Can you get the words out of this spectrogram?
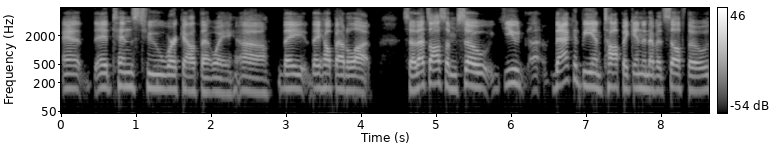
it, it tends to work out that way. Uh, they they help out a lot. So that's awesome. So you uh, that could be a topic in and of itself, though.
